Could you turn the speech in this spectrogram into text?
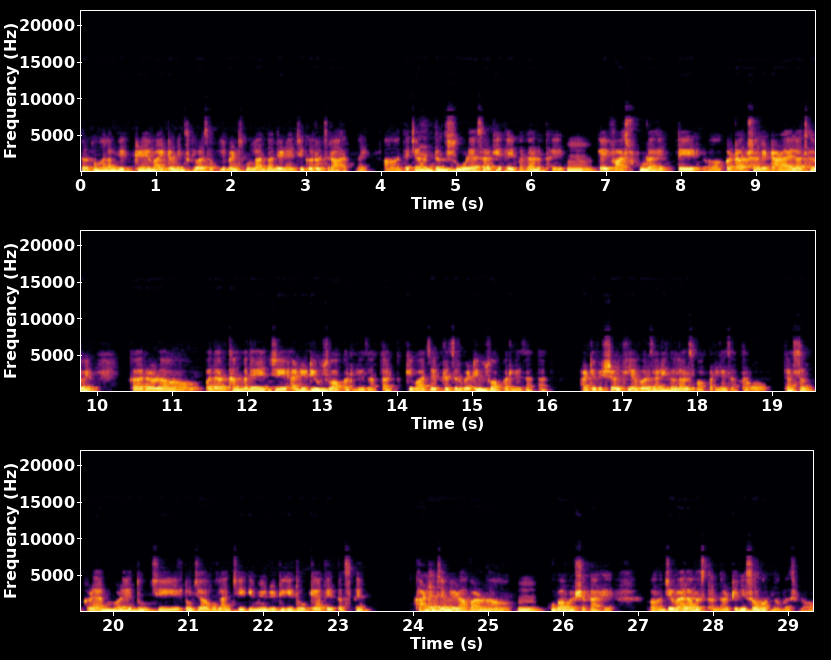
तर तुम्हाला वेगळे व्हायटमिन्स किंवा सप्लिमेंट्स मुलांना देण्याची गरज राहत नाही. त्याच्यानंतर सोड्यासारखे काही पदार्थ आहेत काही फास्ट फूड आहेत ते कटाक्षाने टाळायलाच हवे. कारण पदार्थांमध्ये जे ऍडिटिव्ह वापरले जातात किंवा जे प्रिझर्वेटिव्ह वापरले जातात आर्टिफिशियल फ्लेवर्स आणि कलर्स वापरले जातात हो. त्या सगळ्यांमुळे तुमची तुमच्या मुलांची इम्युनिटी धोक्यात येत असते. खाण्याच्या वेळा पाळणं खूप आवश्यक आहे. जेवायला बसताना टीव्ही समोर न बसणं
